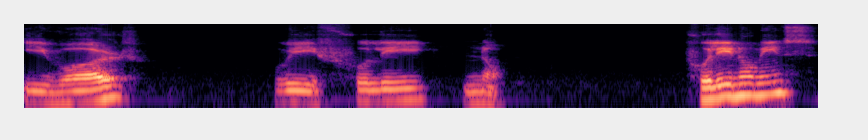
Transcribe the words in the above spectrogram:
evolved, we fully know. Fully know means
